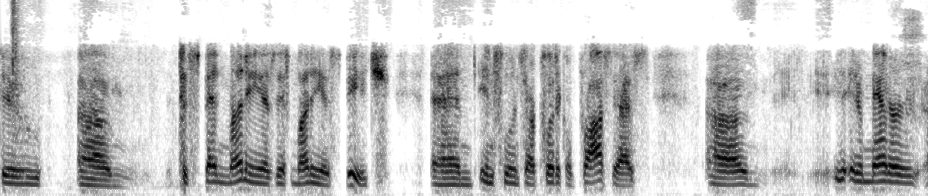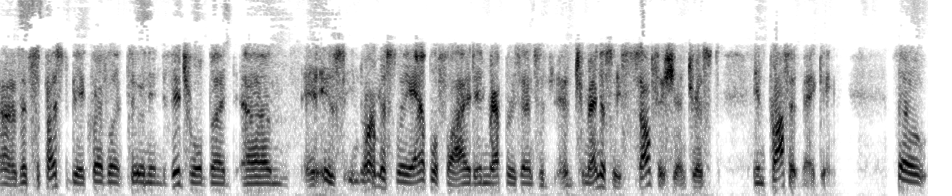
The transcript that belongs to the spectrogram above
to um, to spend money as if money is speech and influence our political process um, in a manner uh, that's supposed to be equivalent to an individual, but um, is enormously amplified and represents a, a tremendously selfish interest in profit making. So,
